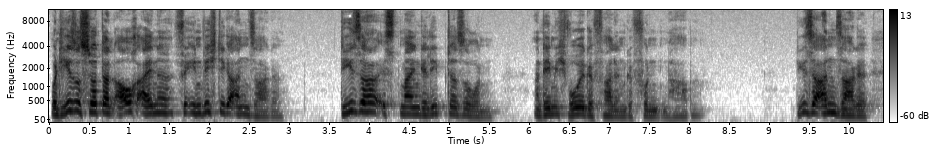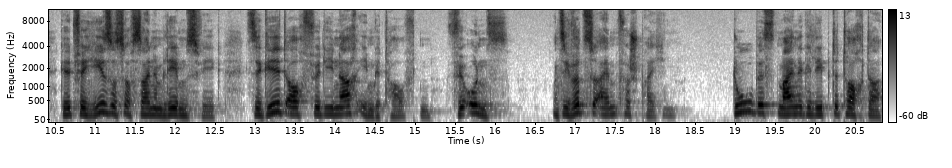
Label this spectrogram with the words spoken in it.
Und Jesus hört dann auch eine für ihn wichtige Ansage. Dieser ist mein geliebter Sohn, an dem ich Wohlgefallen gefunden habe. Diese Ansage gilt für Jesus auf seinem Lebensweg. Sie gilt auch für die nach ihm Getauften, für uns. Und sie wird zu einem Versprechen. Du bist meine geliebte Tochter,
